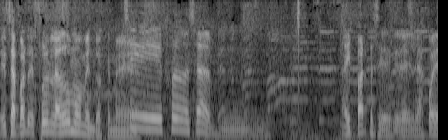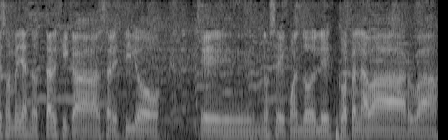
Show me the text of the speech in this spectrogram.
Esa parte fueron los dos momentos que me. Sí, fueron, o sea, mm, hay partes en las cuales son medias nostálgicas al estilo, eh, no sé, cuando le cortan la barba.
